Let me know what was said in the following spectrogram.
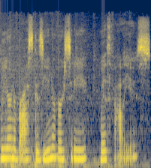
We are Nebraska's university with values.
